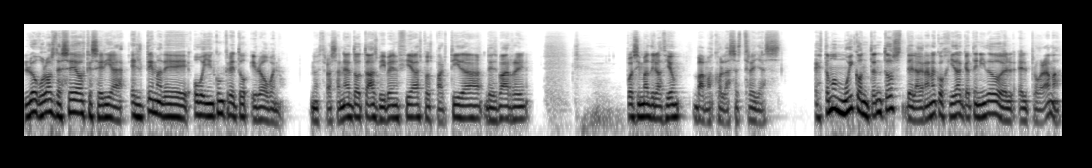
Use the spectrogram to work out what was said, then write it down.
luego los deseos, que sería el tema de hoy en concreto, y luego, bueno, nuestras anécdotas, vivencias, postpartida, desbarre. Pues sin más dilación, vamos con las estrellas. Estamos muy contentos de la gran acogida que ha tenido el, programa.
